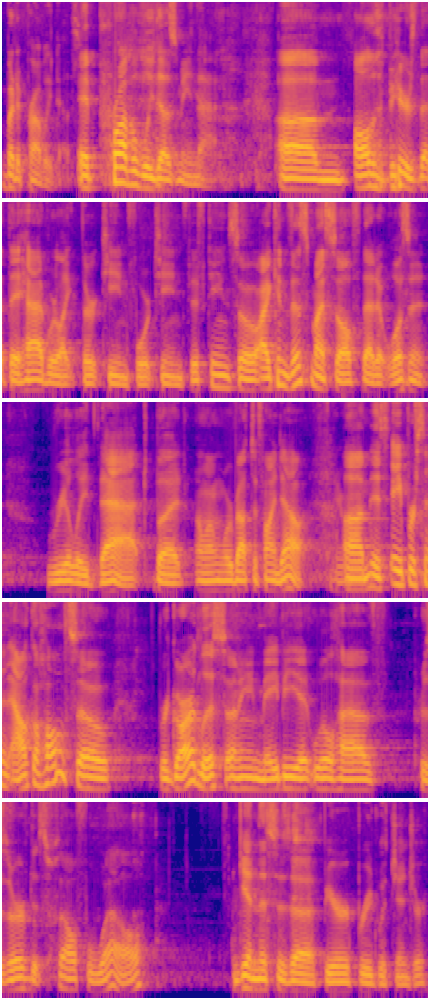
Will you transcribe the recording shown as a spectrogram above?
but it probably does. It probably does mean that. Um, all the beers that they had were like 13, 14, 15. So I convinced myself that it wasn't really that, but um, we're about to find out. Um, it's eight percent alcohol, so regardless, I mean, maybe it will have preserved itself well. Again, this is a beer brewed with ginger.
